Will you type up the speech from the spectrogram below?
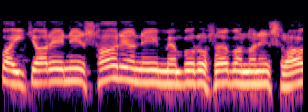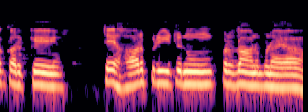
ਭਾਈਚਾਰੇ ਨੇ ਸਾਰਿਆਂ ਨੇ ਮੈਂਬਰ ਸਾਹਿਬਾਨਾਂ ਨੇ ਸਲਾਹ ਕਰਕੇ ਤੇ ਹਰਪ੍ਰੀਤ ਨੂੰ ਪ੍ਰਧਾਨ ਬਣਾਇਆ।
